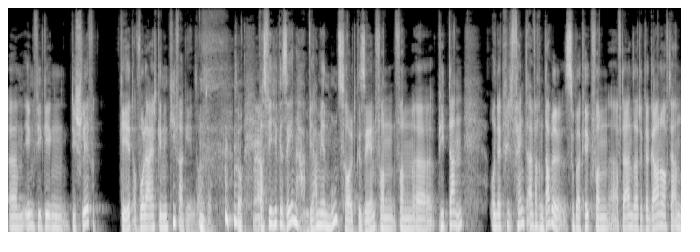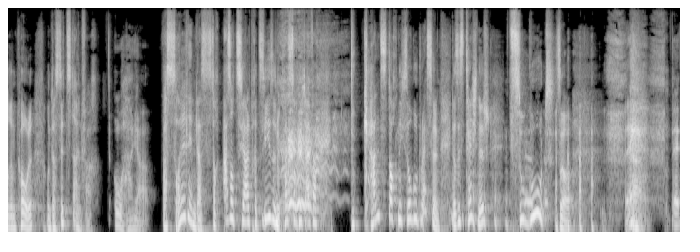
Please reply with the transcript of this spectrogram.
ähm, irgendwie gegen die Schläfe geht, obwohl er eigentlich gegen den Kiefer gehen sollte. so, was wir hier gesehen haben, wir haben hier einen Moonsault gesehen von von äh, Pete Dunne. Und er kriegt, fängt einfach einen Double Superkick von auf der einen Seite Gargano, auf der anderen Cole und das sitzt einfach. Oha, ja. Was soll denn das? Das ist doch asozial präzise. Du kannst doch nicht einfach, du kannst doch nicht so gut wresteln. Das ist technisch zu gut. So. Äh,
